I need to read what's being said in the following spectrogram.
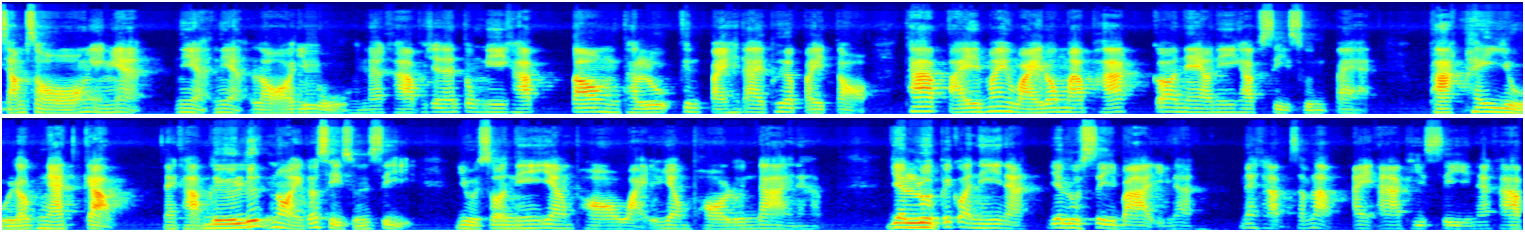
432 อย่างเงี้ยเนี่ยเนี่ยรออยู่นะครับ เพราะฉะนั้นตรงนี้ครับ ต้องทะลุขึ้นไปให้ได้เพื่อไปต่อ ถ้าไปไม่ไหวลงมาพักก็แนวนี้ครับ 408 พักให้อยู่แล้วงัดกลับนะครับ หรือลึกหน่อยก็ 404 อยู่โซนนี้ยังพอไหวยังพอลุ้นได้นะครับ อย่าหลุดไปกว่านี้นะ อย่าหลุด 4 บาทอีกนะนะครับสำหรับ IRPC นะครับ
